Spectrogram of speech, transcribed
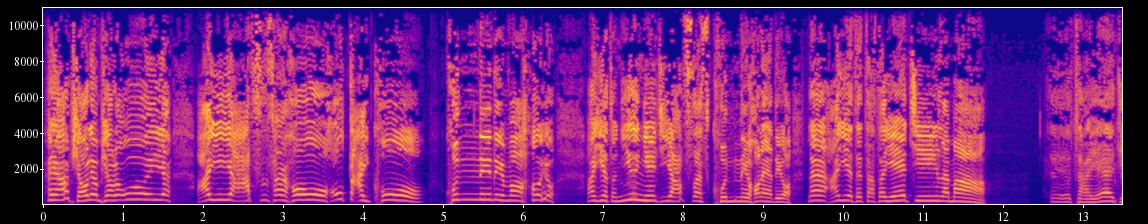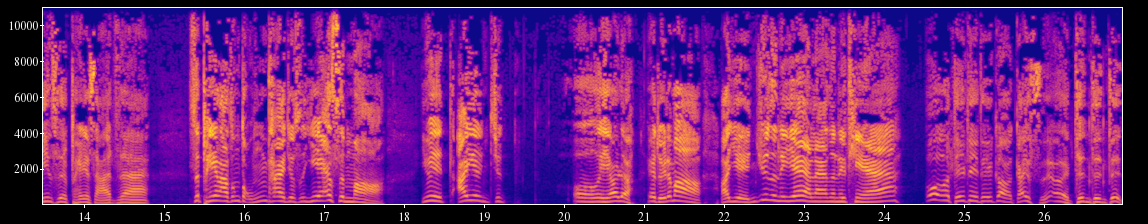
哎呀，漂亮漂亮！哎呀，阿姨牙齿才好，好大一颗，困的的嘛！哎呦，阿姨，这你的年纪牙齿还是困的，好难得哦。来，阿姨再眨眨眼睛来嘛。呃，眨眼睛是拍啥子？是拍那种动态，就是眼神嘛。因为阿姨就，哦，晓得。哎，对了嘛，阿姨，女人的眼，男人的天。哦，对对对，嘎，该是，呃，整整整。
